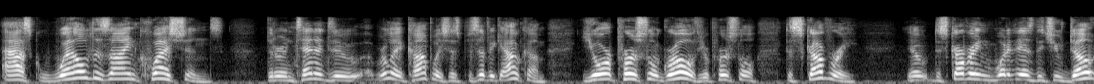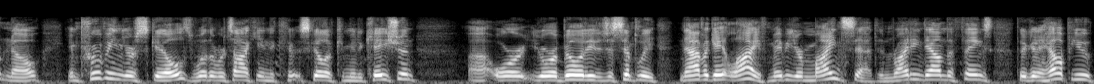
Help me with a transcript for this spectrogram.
Ask well designed questions that are intended to really accomplish a specific outcome your personal growth, your personal discovery. You know, discovering what it is that you don't know, improving your skills, whether we're talking the skill of communication, uh, or your ability to just simply navigate life, maybe your mindset and writing down the things that are going to help you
